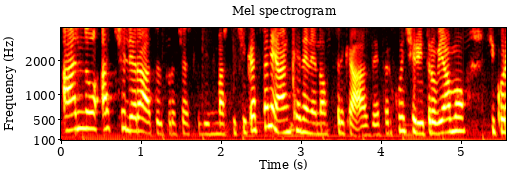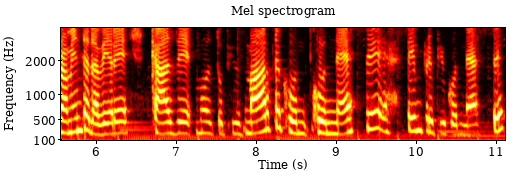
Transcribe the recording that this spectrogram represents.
hanno accelerato il processo di smartificazione anche nelle nostre case, per cui ci ritroviamo sicuramente ad avere case molto più smart, con, connesse, sempre più connesse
